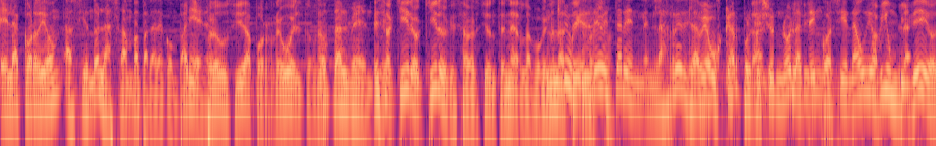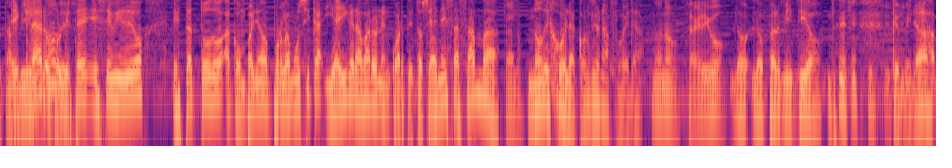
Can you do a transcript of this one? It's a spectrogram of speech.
el acordeón haciendo la samba para la compañera. Producida por Revuelto, ¿no? Totalmente. Esa quiero, quiero que esa versión tenerla, porque Y no la tengo. que debe yo. estar en, en las redes, la voy a buscar porque Dale, yo no sí, la sí, tengo así en audio. Había un La- video Eh, también. claro, ¿no? porque está, ese video está todo acompañado por la música y ahí grabaron en cuarteto. O sea, en esa samba Claro. no dejó el acordeón afuera. No, no, se agregó. Lo, lo permitió. Sí, que mirá,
